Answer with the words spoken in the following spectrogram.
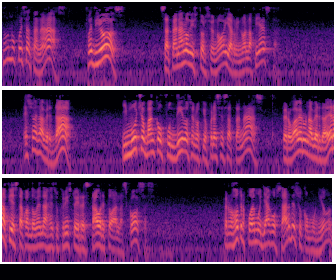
No, no fue Satanás, fue Dios. Satanás lo distorsionó y arruinó la fiesta. Eso es la verdad. Y muchos van confundidos en lo que ofrece Satanás. Pero va a haber una verdadera fiesta cuando venga Jesucristo y restaure todas las cosas. Pero nosotros podemos ya gozar de su comunión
